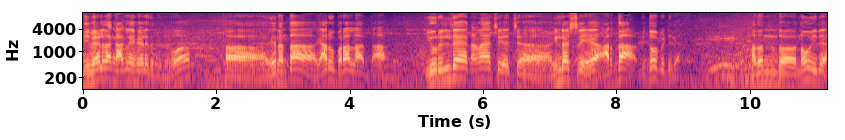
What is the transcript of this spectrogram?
ನೀವು ಹೇಳ್ದಂಗೆ ಆಗಲೇ ಹೇಳಿದ್ರಿ ನೀವು. ಆ, ಏನಂತ ಯಾರೂ ಬರಲ್ಲ ಅಂತ. ಇವರಿಲ್ಲದೆ ಕನ್ನಡ ಚ ಚ ಇಂಡಸ್ಟ್ರಿ ಅರ್ಧ ಬಿದ್ದೋಗ್ಬಿಟ್ಟಿದೆ. ಅದೊಂದು ನೋವು ಇದೆ.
